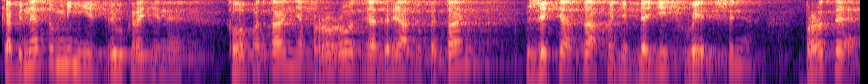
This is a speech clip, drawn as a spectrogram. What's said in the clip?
Кабінетом міністрів України, клопотання про розгляд ряду питань, вжиття заходів для їх вирішення. Проте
